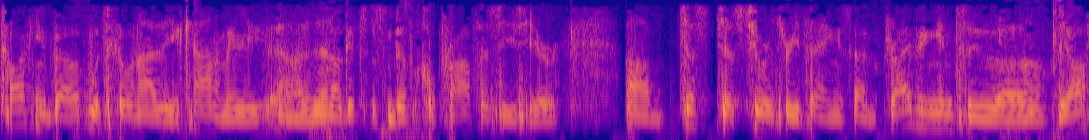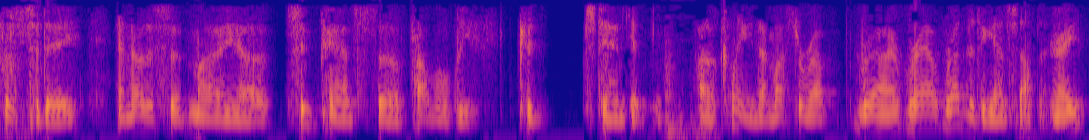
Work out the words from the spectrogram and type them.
talking about what's going on in the economy, uh, then I'll get to some biblical prophecies here. Um, just just two or three things. I'm driving into uh, the office today and noticed that my uh, suit pants uh, probably could stand getting uh, cleaned. I must have rubbed, rubbed it against something, right?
